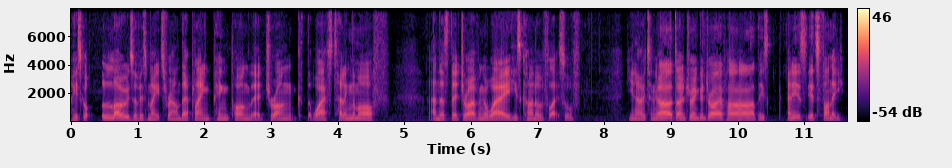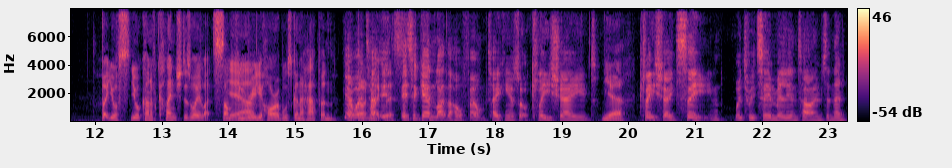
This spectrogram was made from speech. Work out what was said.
He's got loads of his mates round. They're playing ping pong. They're drunk. The wife's telling them off, and as they're driving away, he's kind of like sort of, you know, telling, "Oh, don't drink and drive." Ha ha. These, and it's it's funny. But you're you're kind of clenched as well. You're like something Yeah. really horrible's going to happen. Yeah, I well, don't it ta- like it- this. It's again like the whole film, taking a sort of cliched, Yeah, cliched scene, which we'd see a million times, and then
